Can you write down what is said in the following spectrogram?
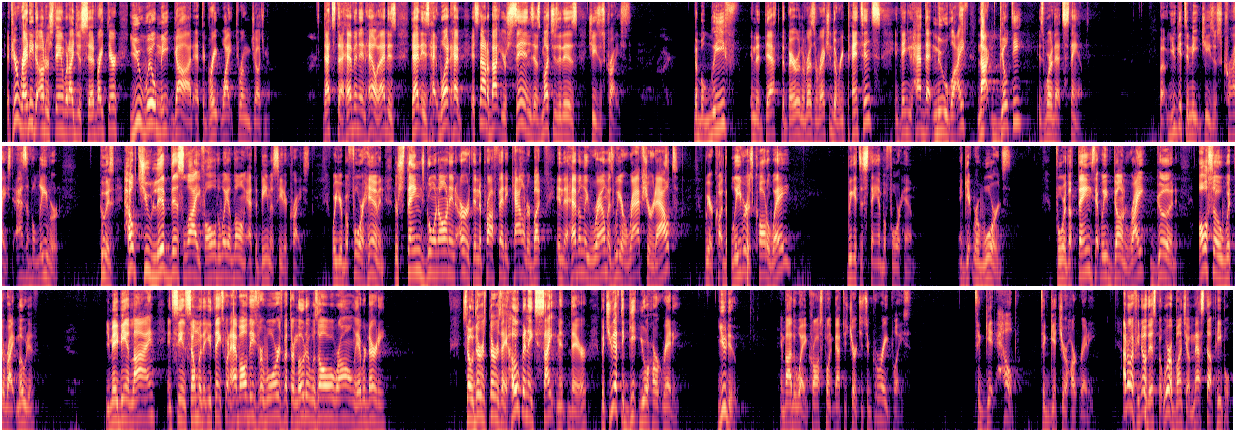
If you're ready to understand what I just said right there, you will meet God at the great white throne judgment. That's the heaven and hell. That is, that is what have, it's not about your sins as much as it is Jesus Christ. The belief in the death, the burial, and the resurrection, the repentance, and then you have that new life, not guilty, is where that's stamped. But you get to meet Jesus Christ as a believer who has helped you live this life all the way along at the Bema seat of Christ, where you're before Him and there's things going on in earth in the prophetic calendar, but in the heavenly realm, as we are raptured out, we are caught, the believer is caught away, we get to stand before Him and get rewards for the things that we've done right, good, also with the right motive. You may be in line and seeing someone that you think is going to have all these rewards, but their motive was all wrong. They were dirty. So there's, there's a hope and excitement there, but you have to get your heart ready. You do. And by the way, Cross Point Baptist Church, it's a great place to get help to get your heart ready. I don't know if you know this, but we're a bunch of messed up people.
